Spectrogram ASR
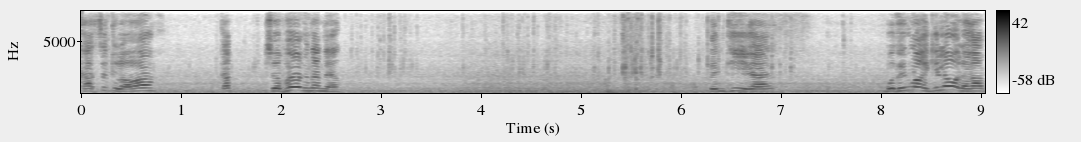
ขาดซึกหลอกับเชื้อเพลิงนั่นเนี่ย เต็มที่ก็บถึงร้อยกิโลนะครับ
